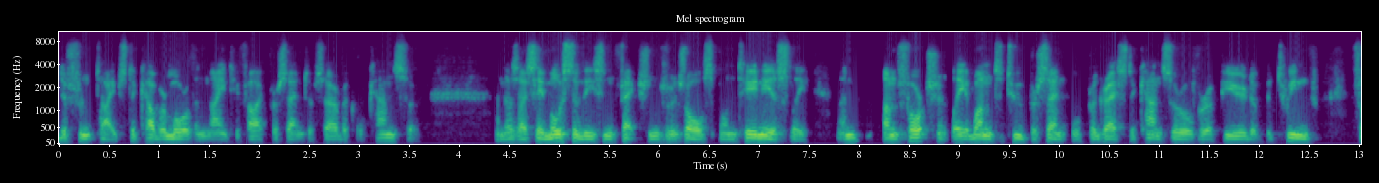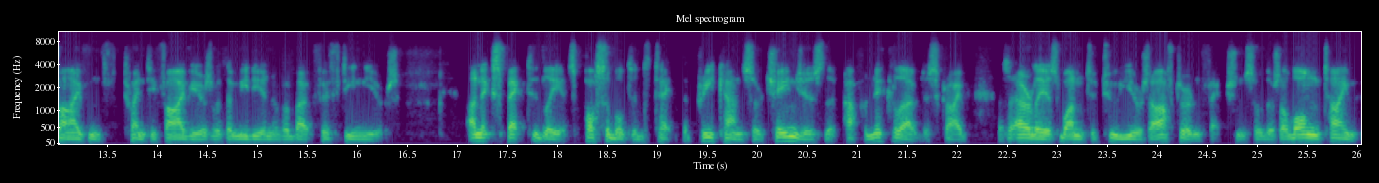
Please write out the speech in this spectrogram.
different types to cover more than 95% of cervical cancer. And as I say, most of these infections resolve spontaneously, and unfortunately, 1 to 2% will progress to cancer over a period of between 5 and 25 years, with a median of about 15 years unexpectedly, it's possible to detect the precancer changes that Papanicolaou described as early as one to two years after infection. So there's a long time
